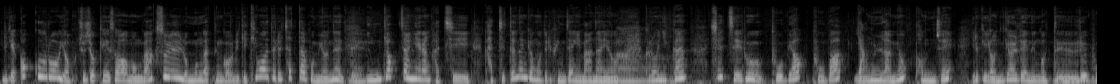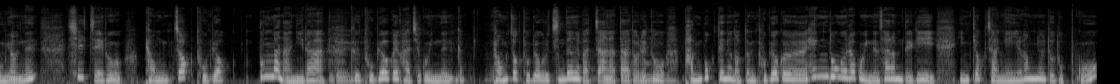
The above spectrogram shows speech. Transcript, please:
이렇게 거꾸로 역주적해서 뭔가 학술 논문 같은 거 이렇게 키워드를 찾다 보면은 네. 인격 장애랑 같이 같이 뜨는 경우들이 굉장히 많아요. 아. 그러니까 실제로 도벽, 도박, 약물남용, 범죄 이렇게 연결되는 것들을 음. 보면은 실제로 병적 도벽 뿐만 아니라 네. 그 도벽을 가지고 있는 그러니까 병적 도벽으로 진단을 받지 않았다 하더라도 음. 반복되는 어떤 도벽을 행동을 하고 있는 사람들이 인격 장애일 확률도 높고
